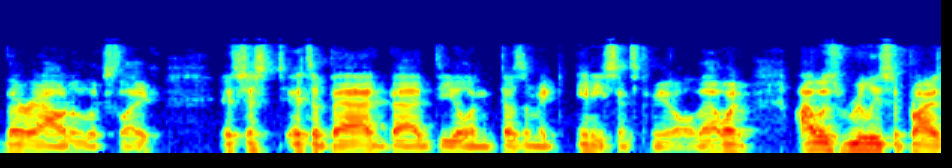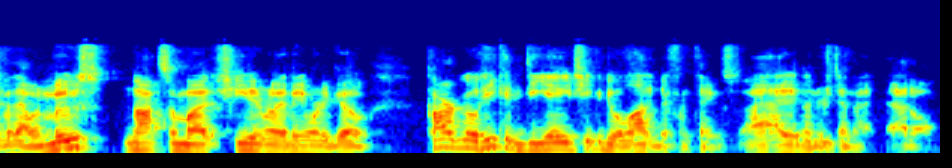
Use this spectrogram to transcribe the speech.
they're out. It looks like it's just it's a bad bad deal and doesn't make any sense to me at all. That one I was really surprised by that one. Moose, not so much. He didn't really have anywhere to go. Cargo, he can DH. He can do a lot of different things. I, I didn't understand that at all.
